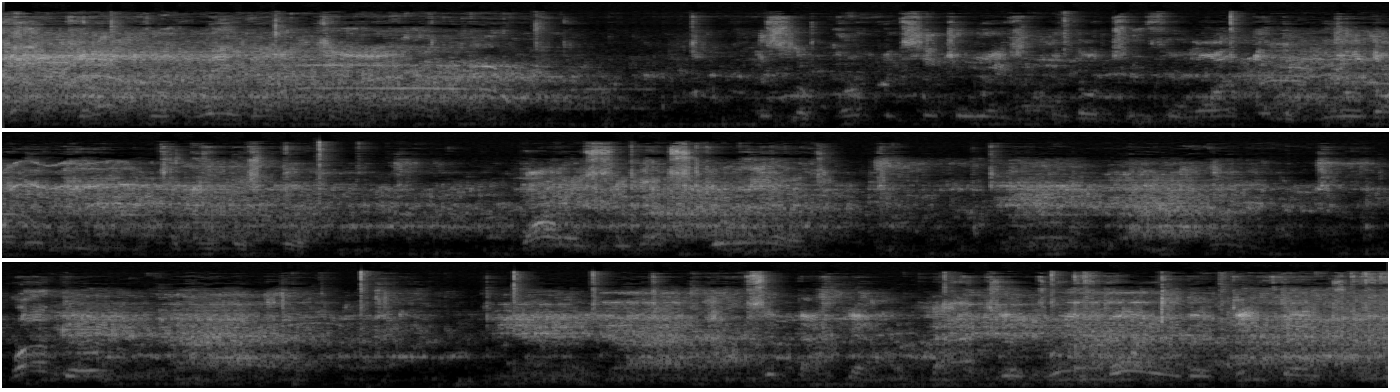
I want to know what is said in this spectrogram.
Got that for way down time. This is a perfect situation to go two for one and to build on their lead to end this quarter. Wallace against Durant. Rondo. Pops it back out. That's a three-pointer. The defense. And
